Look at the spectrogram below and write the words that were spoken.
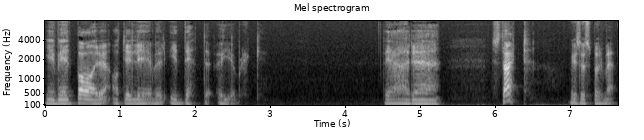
Jeg vet bare at jeg lever i dette øyeblikk. Det er eh, sterkt, hvis du spør meg.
